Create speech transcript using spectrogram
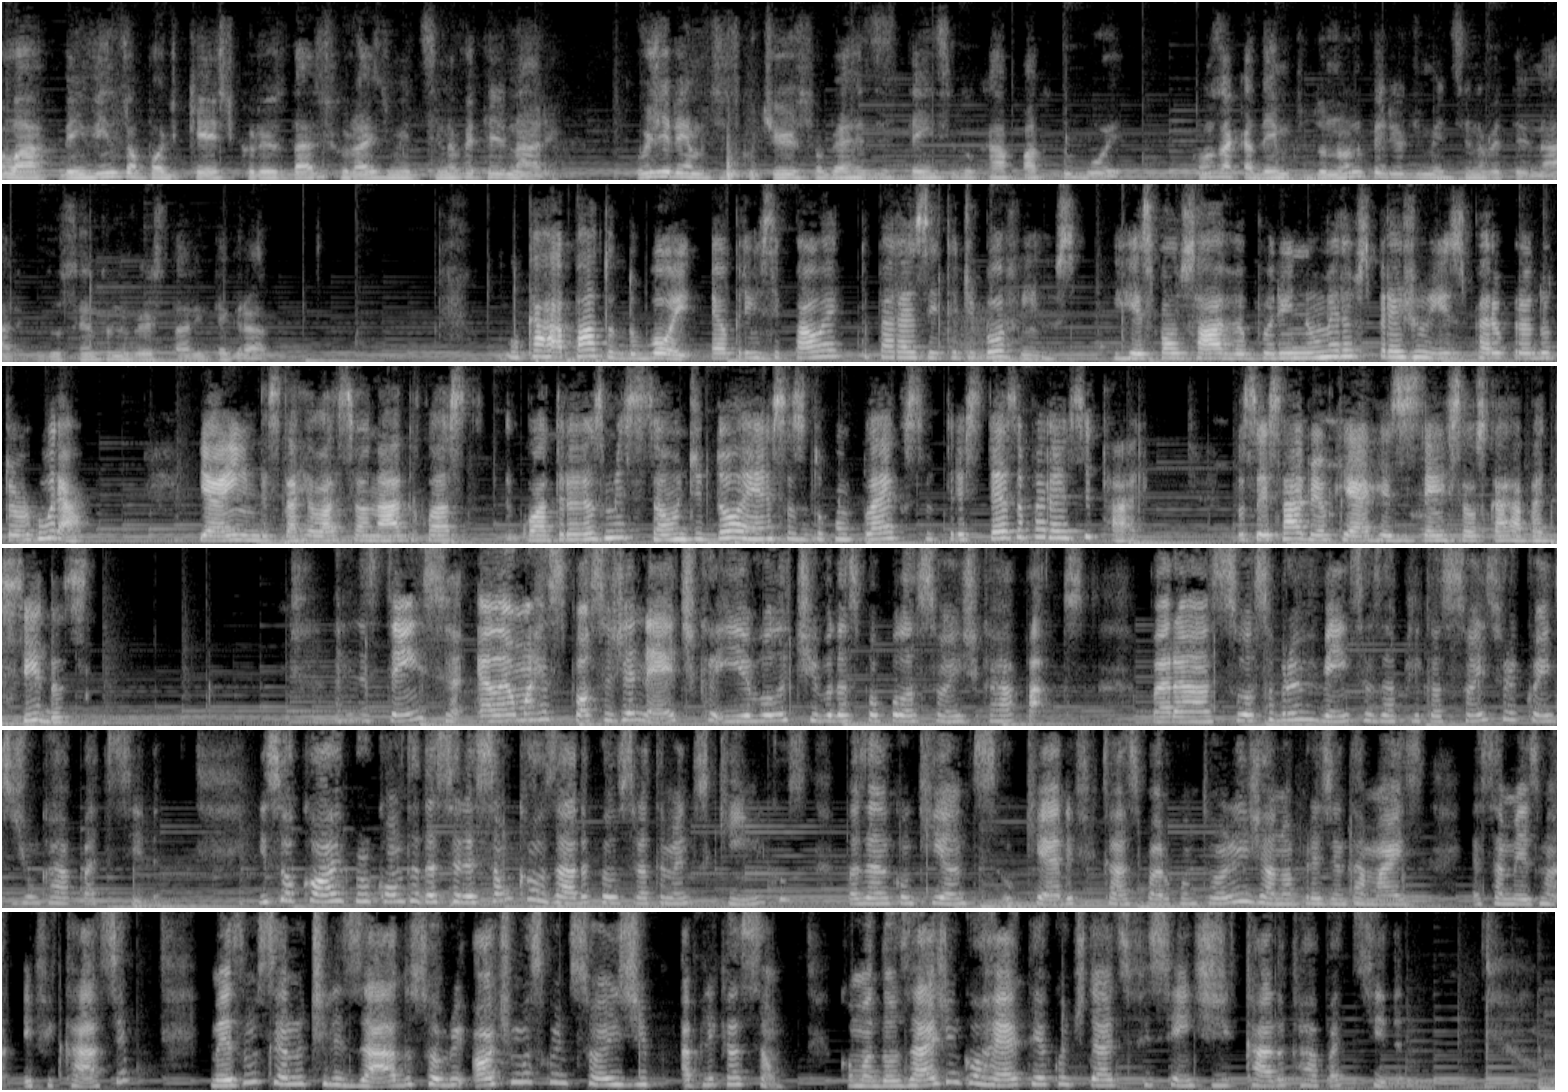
Olá, bem-vindos ao podcast Curiosidades Rurais de Medicina Veterinária. Hoje iremos discutir sobre a resistência do carrapato do boi, com os acadêmicos do nono período de Medicina Veterinária e do Centro Universitário Integrado. O carrapato do boi é o principal ectoparasita de bovinos e responsável por inúmeros prejuízos para o produtor rural. E ainda está relacionado com, as, com a transmissão de doenças do complexo tristeza parasitária vocês sabem o que é a resistência aos carrapaticidas? A resistência ela é uma resposta genética e evolutiva das populações de carrapatos para a sua sobrevivência às aplicações frequentes de um carrapaticida. Isso ocorre por conta da seleção causada pelos tratamentos químicos, fazendo com que antes o que era eficaz para o controle já não apresenta mais essa mesma eficácia, mesmo sendo utilizado sobre ótimas condições de aplicação, como a dosagem correta e a quantidade suficiente de cada carrapaticida.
